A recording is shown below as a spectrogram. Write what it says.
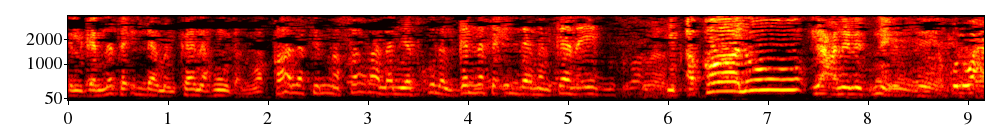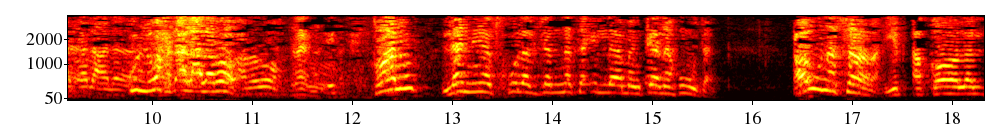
الجنة إلا من كان هودا. وقالت النصارى لن يدخل الجنة إلا من كان إيه؟ يبقى قالوا يعني الاثنين. كل واحد قال على كل واحد قال على روح قالوا لن يدخل الجنة إلا من كان هودا. أو نصارى. يبقى قال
